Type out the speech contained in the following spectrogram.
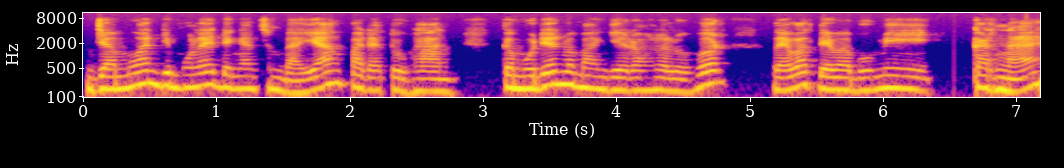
Jamuan dimulai dengan sembahyang pada Tuhan, kemudian memanggil roh leluhur lewat Dewa Bumi. Karena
